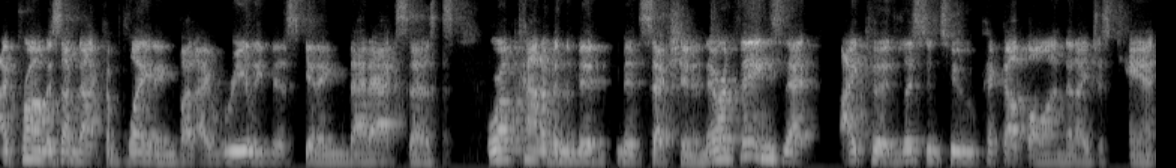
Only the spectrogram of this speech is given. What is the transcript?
I promise I'm not complaining, but I really miss getting that access. We're up kind of in the mid midsection, and there are things that I could listen to, pick up on that I just can't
